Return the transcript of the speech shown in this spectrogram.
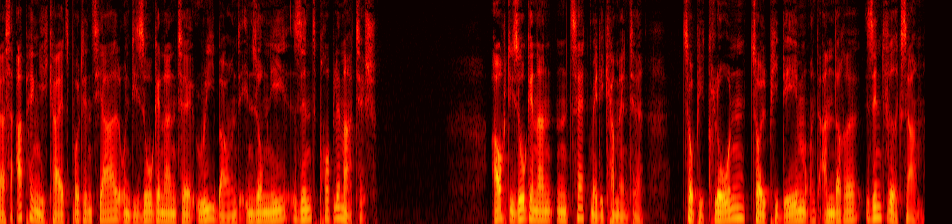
Das Abhängigkeitspotenzial und die sogenannte Rebound-Insomnie sind problematisch. Auch die sogenannten Z-Medikamente Zopiclon, Zolpidem und andere sind wirksam.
